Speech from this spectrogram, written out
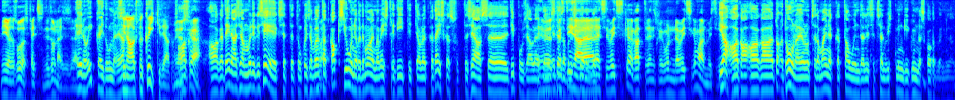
nii-öelda suusaspets ei tunne siis või? ei no ikka ei tunne, jah sina oleks pidanud kõiki teadma. Aga, aga teine asi on muidugi see, eks, et, et kui sa võtad kaks juunioride maailmameistritiitlit ja oled ka täiskasvanute seas äh, tipus ja oled Kristiina ja siis võitsid ka, Katrin Šmigun ja võitsid ka maailmameistrit. jaa, aga, aga to, toona ei olnud seda mainekat auhinda, lihtsalt see on vist mingi kümnes kord või millal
